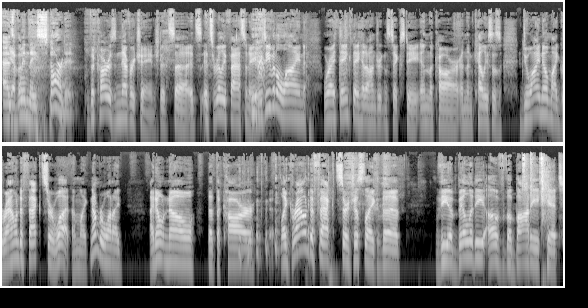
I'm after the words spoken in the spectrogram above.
as yeah, the, when they started. The car has never changed. It's uh, it's it's really fascinating. Yeah. There's even a line where I think they hit 160 in the car, and then Kelly says, "Do I know my ground effects or what?" I'm like, number one, I I don't know that the car like ground effects are just like the the ability of the body kit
